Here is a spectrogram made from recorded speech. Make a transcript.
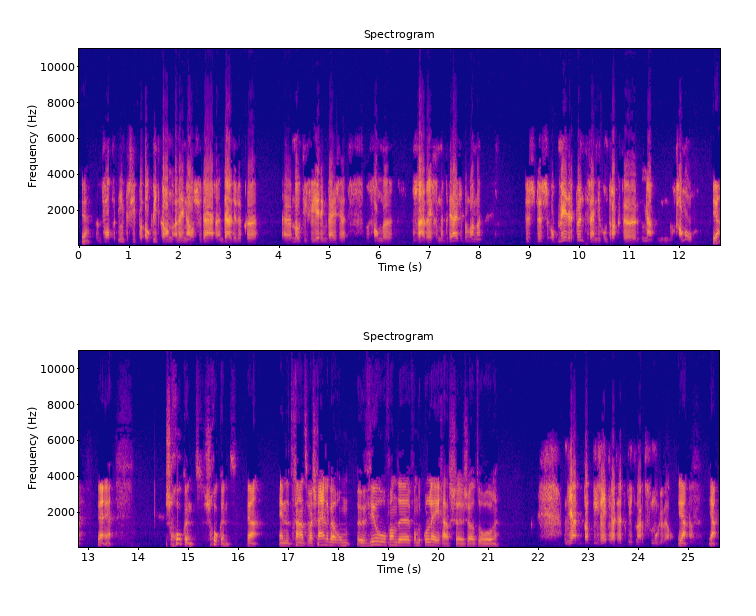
Ja. Wat in principe ook niet kan, alleen als je daar een duidelijke eh, motivering bij zet van de zwaarwegende bedrijfsbelangen. Dus, dus op meerdere punten zijn die contracten nou, gammel. Ja, ja, ja. Schokkend, schokkend. Ja. En het gaat waarschijnlijk wel om eh, veel van de, van de collega's eh, zo te horen. Ja, dat, die zekerheid heb ik niet, maar het vermoeden wel. Ja, ja.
